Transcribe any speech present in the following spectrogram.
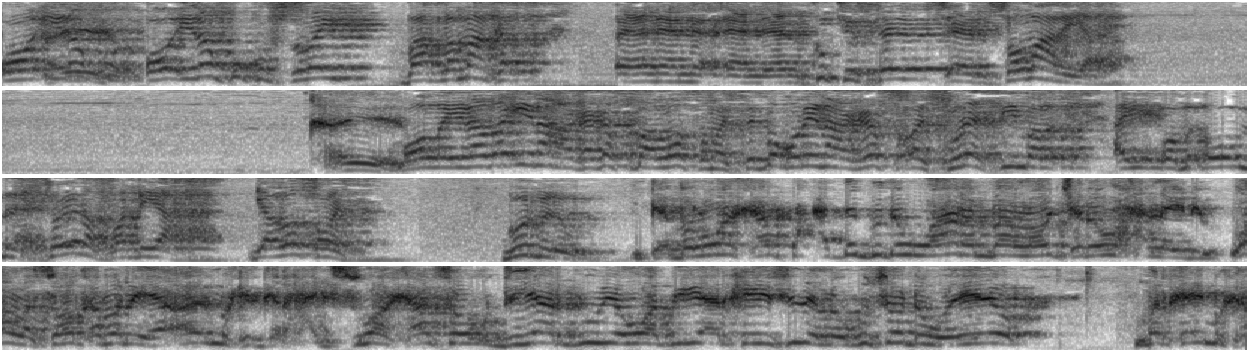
oo inan ku- kufsaday baarlamaanka ku jirtay soomaaliya. Oo la yidhahdo ina agagas baa loo samaystay. Boqor ina agagas oo isku raas yihiin baa oo oo madaxtooyada fadhiya yaa loo samaystay. Buurmadow dee bal waa kaas cadda gudan waaran baa loo jaro waxaa la yidhi waa la soo qabanayaa imika garxajis waa kaasoo diyaar buuya waa diyaarkay sida loogu soo dhaweeyeyo marka imika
